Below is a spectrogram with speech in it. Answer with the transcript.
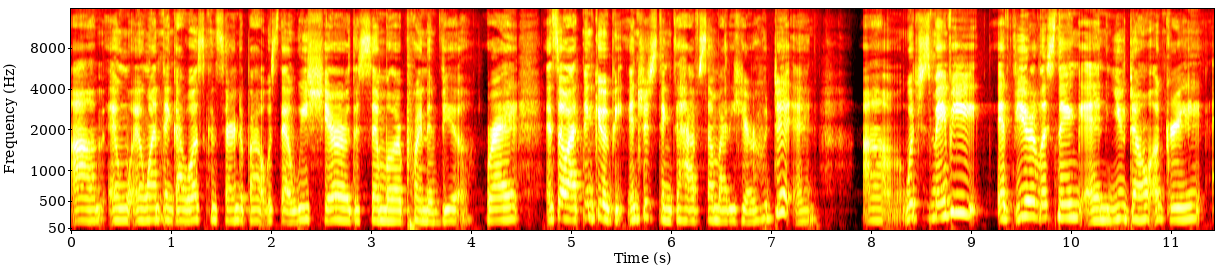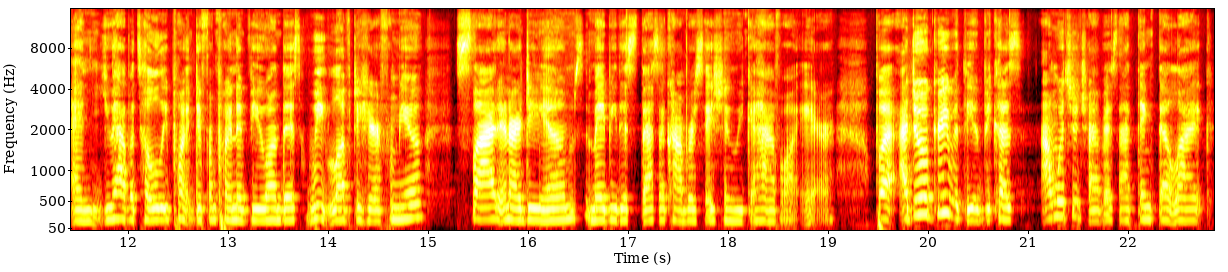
um, and, and one thing I was concerned about was that we share the similar point of view, right? And so I think it would be interesting to have somebody here who didn't. Um, which is maybe if you're listening and you don't agree and you have a totally point different point of view on this, we'd love to hear from you. Slide in our DMs. Maybe this that's a conversation we can have on air. But I do agree with you because I'm with you, Travis. I think that like,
